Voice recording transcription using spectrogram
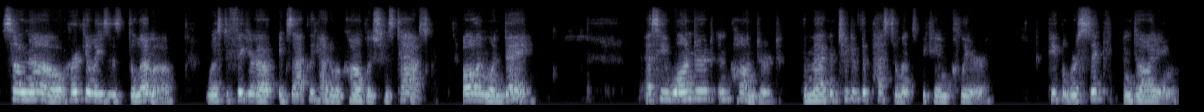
So now Hercules' dilemma was to figure out exactly how to accomplish his task all in one day. As he wandered and pondered, the magnitude of the pestilence became clear. People were sick and dying,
